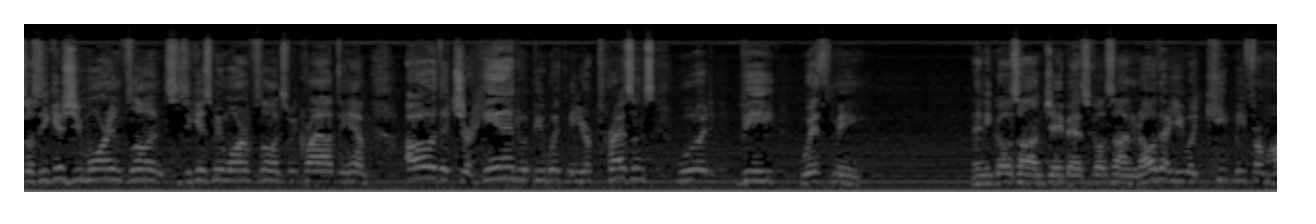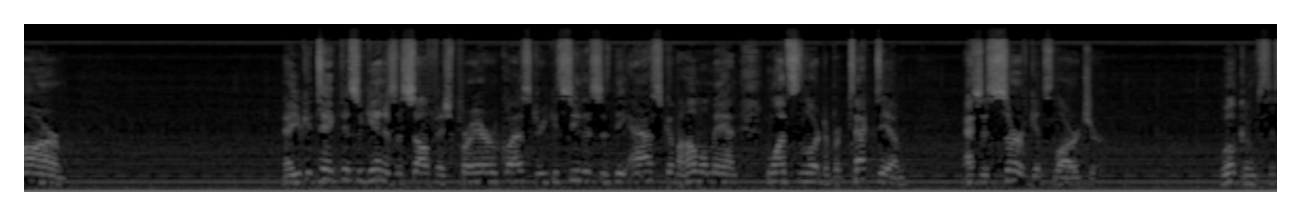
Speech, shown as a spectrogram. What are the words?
So as He gives you more influence, as He gives me more influence, we cry out to Him, Oh, that your hand would be with me, your presence would be with me. Then he goes on, Jabez goes on, know oh, that you would keep me from harm. Now, you can take this again as a selfish prayer request, or you can see this as the ask of a humble man who wants the Lord to protect him as his serve gets larger. Wilkins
